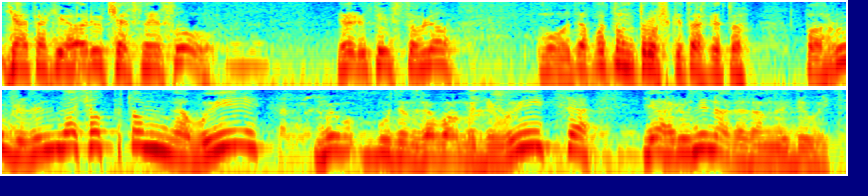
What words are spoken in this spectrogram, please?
Я так и говорю, честное слово. Я говорю, ты вставлял? Вот, а потом трошки так это поглубже. Він почав потім на ви, ми будемо за вами дивитися. Я говорю, не треба за мною дивитися.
